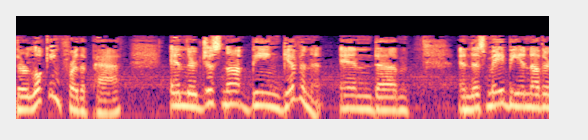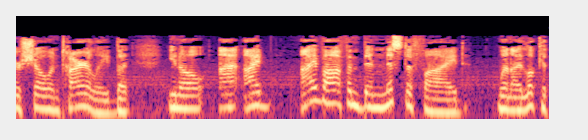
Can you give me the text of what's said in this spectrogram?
they're looking for the path and they're just not being given it and um, and this may be another show entirely but you know I, I I've often been mystified when I look at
